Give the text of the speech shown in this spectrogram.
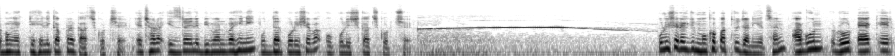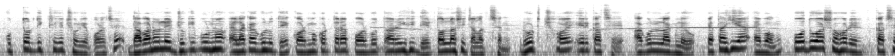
এবং একটি হেলিকপ্টার কাজ করছে। এছাড়া ইসরায়েলি বিমান বাহিনী উদ্ধার পরিষেবা ও পুলিশ কাজ করছে। পুলিশের একজন মুখপাত্র জানিয়েছেন, আগুন রোড এক এর উত্তর দিক থেকে ছড়িয়ে পড়েছে। দাবানলের ঝুঁকিপূর্ণ এলাকাগুলোতে কর্মকর্তারা পর্বতারোহীদের তল্লাশি চালাচ্ছেন। রুট ছয় এর কাছে আগুন লাগলেও পেতাহিয়া এবং পদুয়া শহরের কাছে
